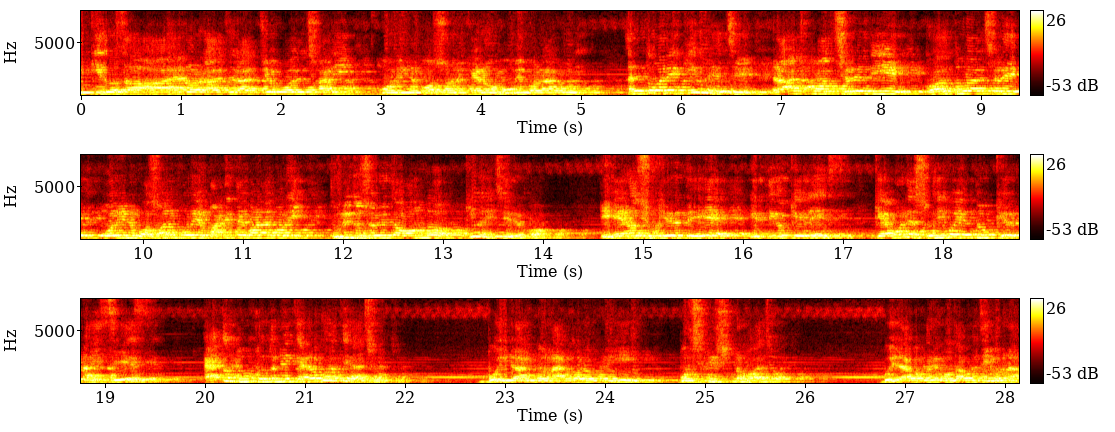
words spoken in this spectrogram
একই দশা আহা হেন, রাজ, রাজ্য, পদ ছাড়ি, মলিন বসন কেন ভূমি গড়া করি আরে তোমার কি হয়েছে? রাজপথ ছেড়ে দিয়ে, ঘর দুয়ার ছেড়ে, মলিন বসন করে মাটিতে গড়া করি ধুলি দূষণিত অঙ্গ, কি হয়েছে এরকম? এহেন সুখের দেহে এতেও কেলিস, কেমনে সহিব এ দুঃখের নাই শেষ? এত দুঃখ তুমি কেন করতে আছো? বৈরাগ্য না করো গৃহী বসে কৃষ্ণ ভজ। বৈরাগ্য করে কোথাও যেও না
